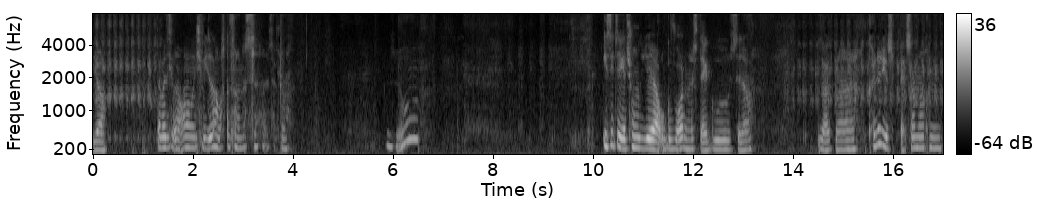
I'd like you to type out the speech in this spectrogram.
ja. Da weiß ich auch noch nicht, wie der rausgefallen ist. Ist ja klar. So. Ihr seht ja jetzt schon, wie der geworden ist, der Godzilla. Sagt mal, könntet ihr es besser machen?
